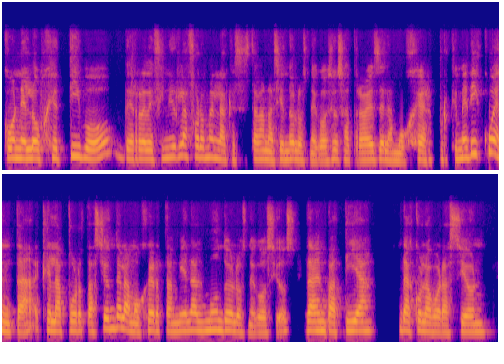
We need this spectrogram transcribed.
con el objetivo de redefinir la forma en la que se estaban haciendo los negocios a través de la mujer, porque me di cuenta que la aportación de la mujer también al mundo de los negocios da empatía, da colaboración,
